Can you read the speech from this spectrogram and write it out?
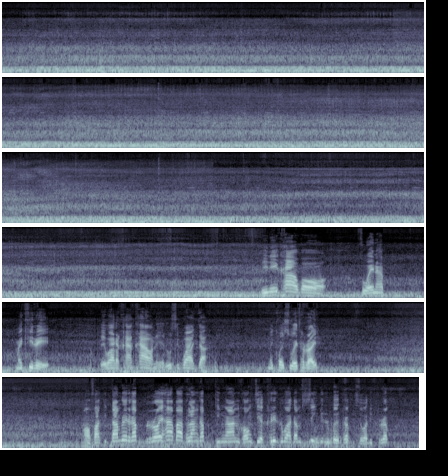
ปีนี้ข้าวก็สวยนะครับ ไม่ขี้เหร่แต่ว่าราคาข้าวเนี่ยรู้สึกว่าจะไม่ค่อยสวยเท่าไหร่เอาฝากติดตามด้วยนะครับร้อยห้าบ้าพลังครับ ทีมงานของเสียคริสหรือว่าดำซิ่งดินเบิดครับ สวัสดีครับ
